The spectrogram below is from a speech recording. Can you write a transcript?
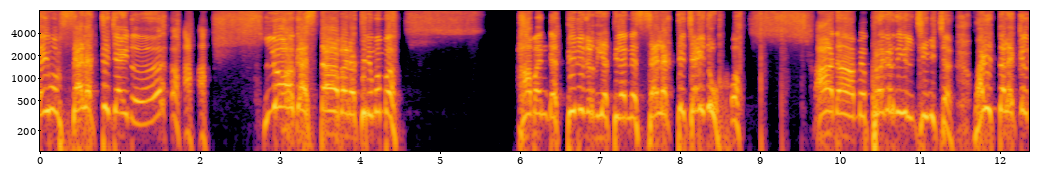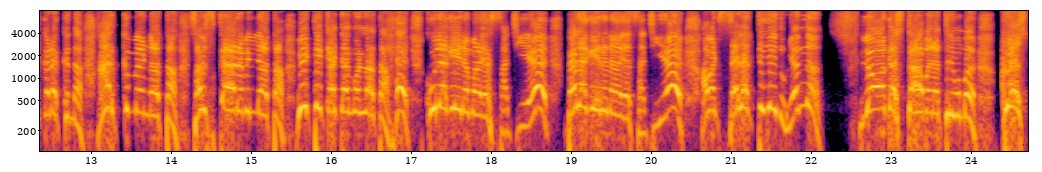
ദൈവം സെലക്ട് ചെയ്ത് ലോകസ്ഥാപനത്തിന് മുമ്പ് അവന്റെ തിരുഹൃദയത്തിൽ എന്നെ സെലക്ട് ചെയ്തു. ആദാമ പ്രകൃതിയിൽ ജീവിച്ച് വഴിത്തലക്കിൽ കിടക്കുന്ന ആർക്കും വേണ്ടാത്ത സംസ്കാരമില്ലാത്ത വീട്ടിക്കയറ്റാൻ കൊള്ളാത്ത ഹേ, കുലഹീനമായ സജിയെ ബലഹീനനായ സജിയെ അവൻ സെലക്ട് ചെയ്തു എന്ന് ലോകസ്ഥാപനത്തിന് മുമ്പ് ക്രിസ്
